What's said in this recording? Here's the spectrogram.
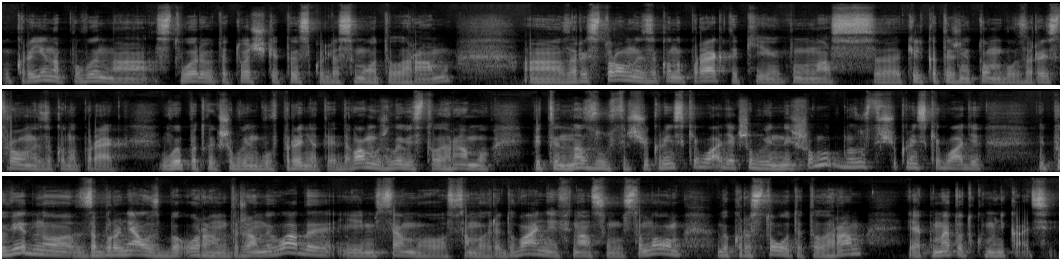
Україна повинна створювати точки тиску для самого телеграму. Е, Зареєстрований законопроект, який ну, у нас кілька тижнів тому був зареєстрований законопроект, у випадку, якщо б він був прийнятий, давав можливість телеграму піти на зустріч українській владі. Якщо б він не йшов на зустріч українській владі, відповідно заборонялось би органам державної влади і місцевого самоврядування, фінансовим установам використовувати телеграм як метод комунікації.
